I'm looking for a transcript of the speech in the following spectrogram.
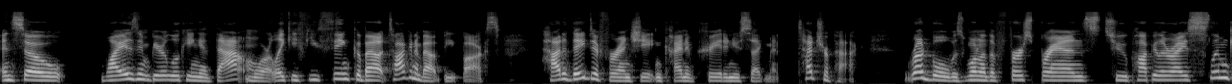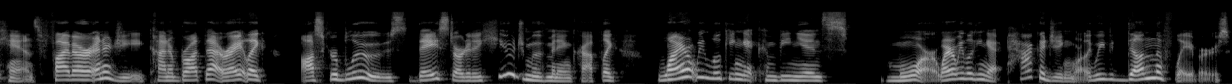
And so why isn't beer looking at that more? Like if you think about talking about beatbox, how did they differentiate and kind of create a new segment? Tetra Pak. Red Bull was one of the first brands to popularize slim cans. Five Hour Energy kind of brought that, right? Like Oskar Blues, they started a huge movement in craft. Like, why aren't we looking at convenience more? Why aren't we looking at packaging more? Like, we've done the flavors,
